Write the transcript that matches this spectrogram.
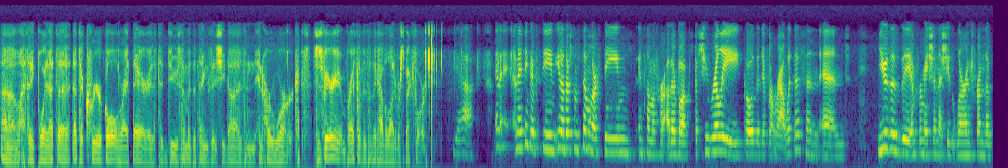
Um, I think, boy, that's a that's a career goal right there is to do some of the things that she does in, in her work. It's just very impressive and something I have a lot of respect for. Yeah. And, and I think I've seen, you know, there's some similar themes in some of her other books, but she really goes a different route with this and, and uses the information that she's learned from the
